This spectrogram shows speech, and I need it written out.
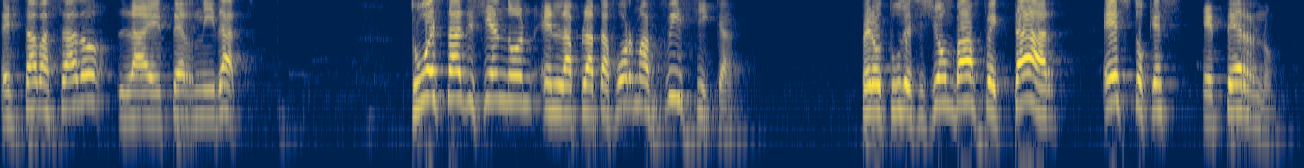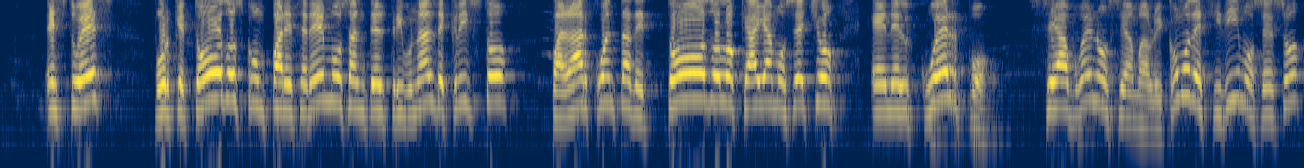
está basado la eternidad. Tú estás diciendo en, en la plataforma física, pero tu decisión va a afectar esto que es eterno. Esto es porque todos compareceremos ante el tribunal de Cristo para dar cuenta de todo lo que hayamos hecho en el cuerpo, sea bueno o sea malo. ¿Y cómo decidimos eso?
